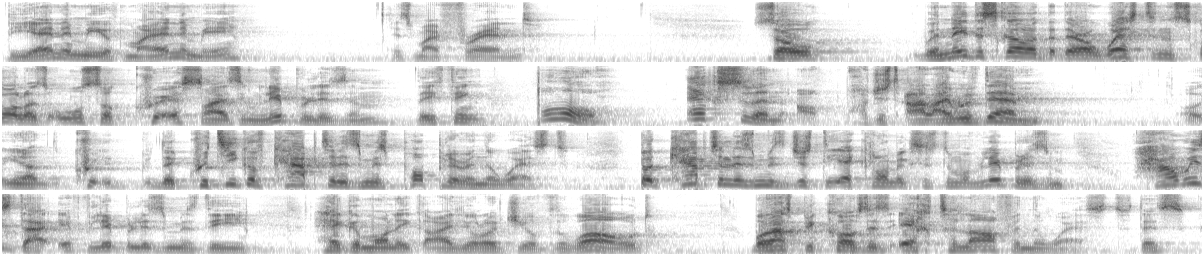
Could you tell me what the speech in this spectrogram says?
the enemy of my enemy is my friend. So when they discover that there are Western scholars also criticizing liberalism, they think, oh, excellent, I'll, I'll just ally with them. Or, you know, the critique of capitalism is popular in the West. But capitalism is just the economic system of liberalism. How is that if liberalism is the hegemonic ideology of the world? Well, that's because there's ikhtilaf in the West. There's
